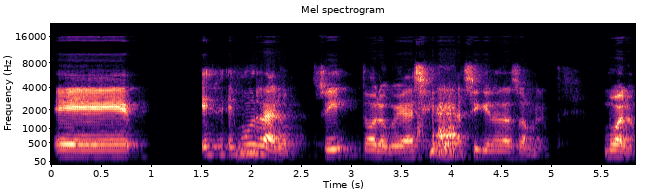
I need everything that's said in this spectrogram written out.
Eh, es, muy raro, ¿sí? Todo lo que voy a decir, así que no te asombren. Bueno,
